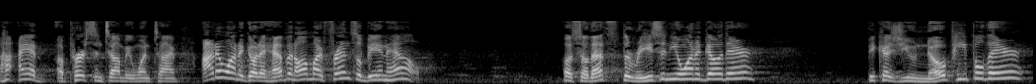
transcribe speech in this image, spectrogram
I had a person tell me one time, I don't want to go to heaven. All my friends will be in hell. Oh, so that's the reason you want to go there? Because you know people there?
